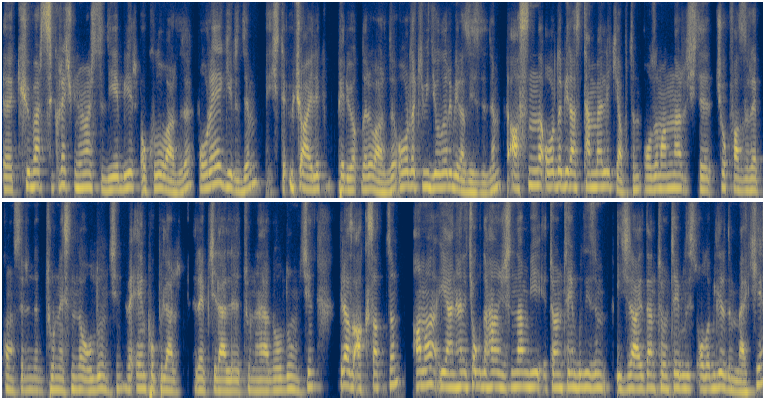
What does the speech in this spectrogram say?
e, Qbert Scratch University diye bir okulu vardı. Oraya girdim. İşte 3 aylık periyotları vardı. Oradaki videoları biraz izledim. Aslında orada biraz tembellik yaptım. O zamanlar işte çok fazla rap konserinde, turnesinde olduğum için ve en popüler rapçilerle turnelerde olduğum için biraz aksattım. Ama yani hani çok daha öncesinden bir turntablism icra eden turntablist olabilirdim belki.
